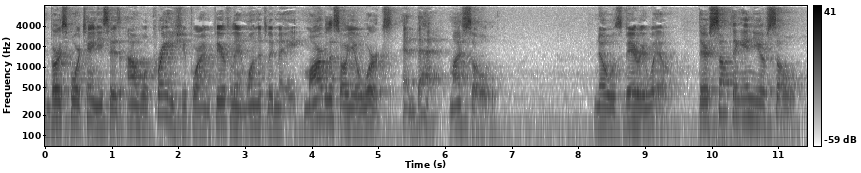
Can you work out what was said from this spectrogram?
In verse 14, he says, I will praise you, for I am fearfully and wonderfully made. Marvelous are your works, and that my soul knows very well. There's something in your soul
